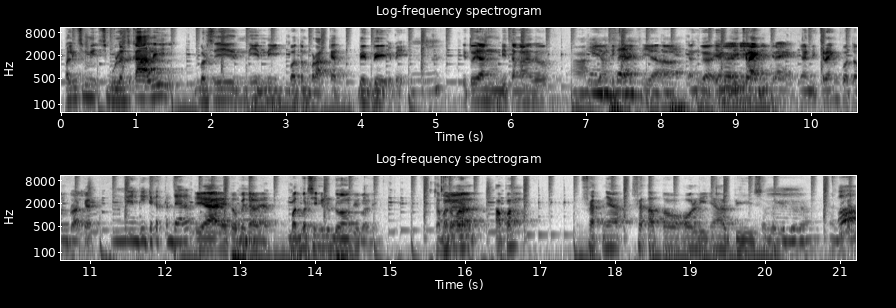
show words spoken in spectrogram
paling semi, sebulan sekali bersihin ini bottom bracket BB Hmm. itu yang di tengah tuh nah, Yang yang, di crank iya ah. Iya. yang enggak yang Enggak, di ini crank yang di crank. yang di crank bottom bracket Hmm, yang di dekat pedal iya itu pedalnya buat bersihin itu doang sih paling sama Soalnya- teman apa fatnya fat atau olinya habis apa Hmm. gitu kan Nanti oh kan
